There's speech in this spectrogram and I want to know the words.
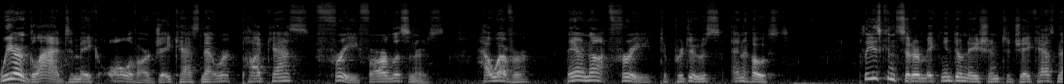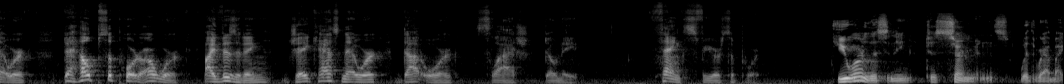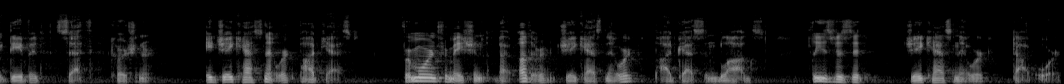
We are glad to make all of our JCast Network podcasts free for our listeners. However, they are not free to produce and host. Please consider making a donation to JCast Network to help support our work by visiting jcastnetwork.org/donate. Thanks for your support. You are listening to Sermons with Rabbi David Seth Kirshner, a JCast Network podcast. For more information about other JCast Network podcasts and blogs, please visit jcastnetwork.org.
